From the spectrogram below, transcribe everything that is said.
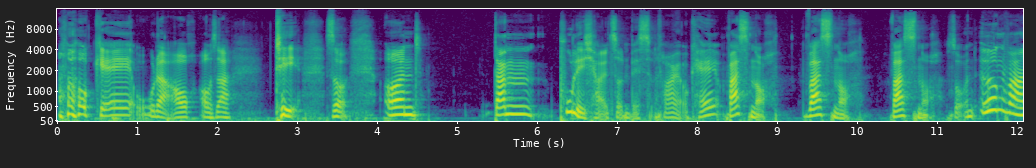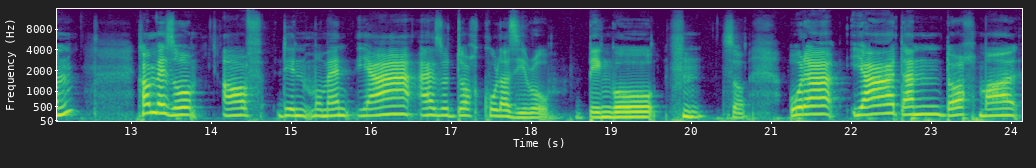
Okay, oder auch außer Tee. So, und dann pule ich halt so ein bisschen, frage, okay, was noch? Was noch? Was noch? So, und irgendwann kommen wir so auf den Moment, ja, also doch Cola Zero. Bingo. so. Oder ja, dann doch mal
